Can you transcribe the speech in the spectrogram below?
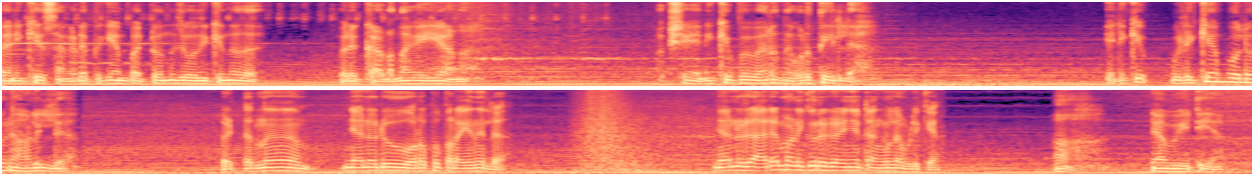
തനിക്ക് സംഘടിപ്പിക്കാൻ പറ്റുമെന്ന് ചോദിക്കുന്നത് ഒരു കടന്ന കൈയാണ്. പക്ഷെ എനിക്കിപ്പോൾ വേറെ നിവൃത്തിയില്ല. എനിക്ക് വിളിക്കാൻ പോലും ഒരാളില്ല. പെട്ടെന്ന് ഞാനൊരു ഉറപ്പ് പറയുന്നില്ല. ഞാനൊരു അരമണിക്കൂർ കഴിഞ്ഞിട്ട് അങ്കിളിനെ വിളിക്കാം. ആ ഞാൻ വെയിറ്റ് ചെയ്യാം.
